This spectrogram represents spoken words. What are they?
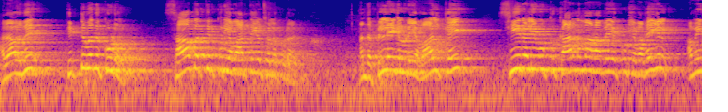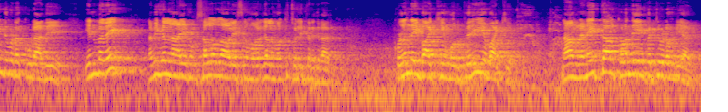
அதாவது திட்டுவது கூடும். சாபத்திற்குரிய வார்த்தைகள் சொல்லக்கூடாது. அந்த பிள்ளைகளுடைய வாழ்க்கை சீரழிவுக்கு காரணமாக அமையக்கூடிய வகையில் அமைந்து விடக்கூடாது என்பதை நபிகள் நாயகம் சல்லல்லா அலிஸ்லாம் அவர்கள் நமக்கு சொல்லித் தருகிறார்கள் குழந்தை பாக்கியம் ஒரு பெரிய பாக்கியம். நாம் நினைத்தால் குழந்தையை பெற்றுவிட முடியாது.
